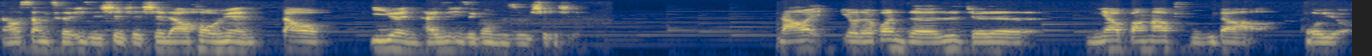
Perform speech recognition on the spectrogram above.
然后上车一直谢谢，谢到后面到医院还是一直跟我们说谢谢。然后有的患者是觉得你要帮他服务到都有，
